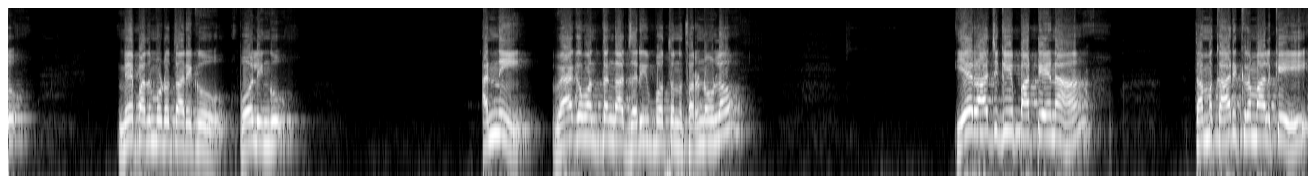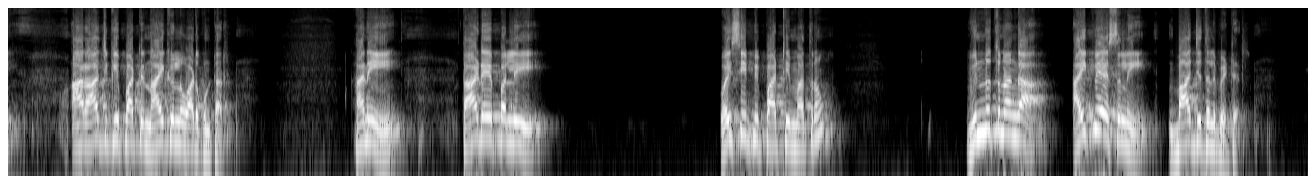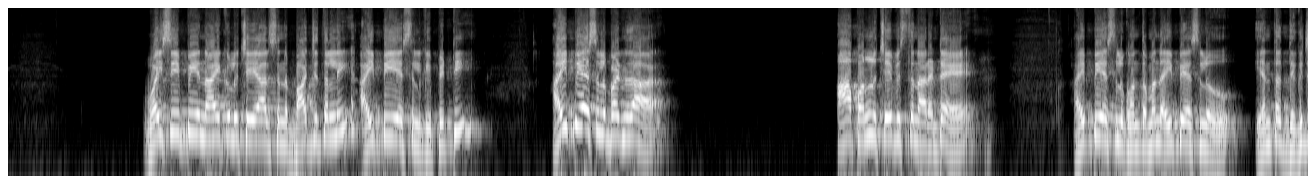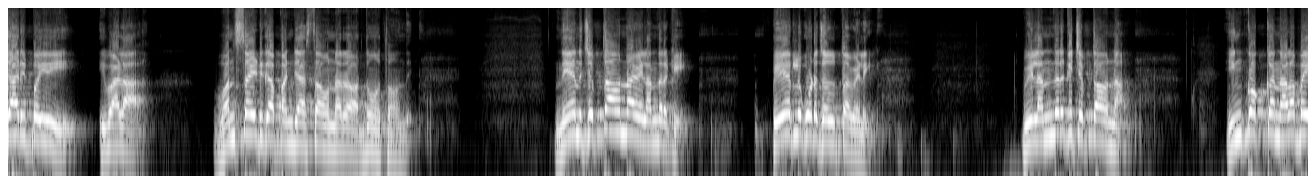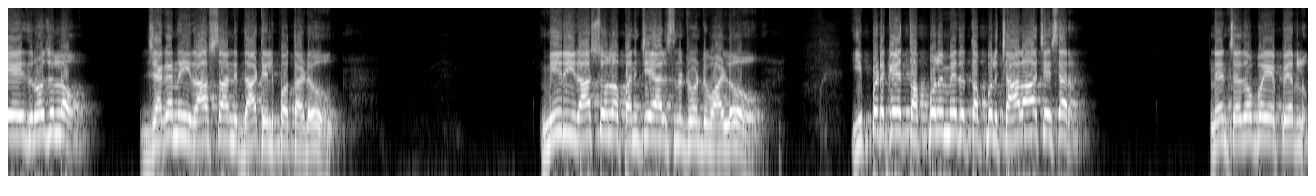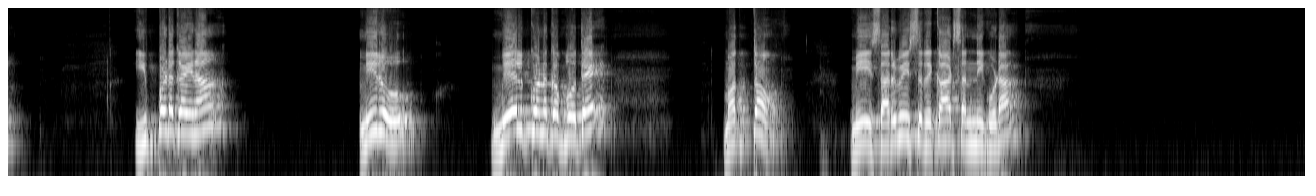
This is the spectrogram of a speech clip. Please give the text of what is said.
మే పదమూడో తారీఖు పోలింగు. అన్నీ వేగవంతంగా జరిగిపోతున్న తరుణంలో ఏ రాజకీయ పార్టీ అయినా తమ కార్యక్రమాలకి ఆ రాజకీయ పార్టీ నాయకులను వాడుకుంటారు. కానీ తాడేపల్లి వైసీపీ పార్టీ మాత్రం వినూత్నంగా ఐపీఎస్ని బాధ్యతలు పెట్టారు. వైసీపీ నాయకులు చేయాల్సిన బాధ్యతల్ని ఐపీఎస్లకి పెట్టి ఐపీఎస్ల పడిన ఆ పనులు చేపిస్తున్నారంటే ఐపీఎస్లు కొంతమంది ఐపీఎస్లు ఎంత దిగజారిపోయి ఇవాళ వన్ సైడ్గా పనిచేస్తూ ఉన్నారో అర్థమవుతోంది. నేను చెప్తా ఉన్నా వీళ్ళందరికీ పేర్లు కూడా చదువుతా వెళ్ళి. వీళ్ళందరికీ చెప్తా ఉన్నా ఇంకొక నలభై ఐదు రోజుల్లో జగన్ ఈ రాష్ట్రాన్ని దాటి వెళ్ళిపోతాడు. మీరు ఈ రాష్ట్రంలో పనిచేయాల్సినటువంటి వాళ్ళు ఇప్పటికే తప్పుల మీద తప్పులు చాలా చేశారు. నేను చదవబోయే పేర్లు. ఇప్పటికైనా మీరు మేల్కొనకపోతే మొత్తం మీ సర్వీస్ రికార్డ్స్ అన్నీ కూడా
